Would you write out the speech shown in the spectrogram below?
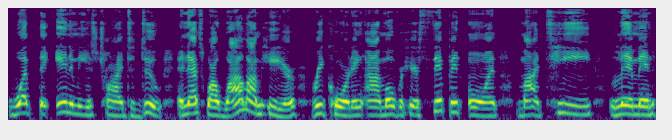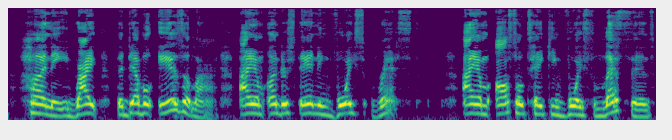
what the enemy is trying to do. And that's why while I'm here recording, I'm over here sipping on my tea, lemon, honey, right? The devil is a lie. I am understanding voice rest. I am also taking voice lessons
